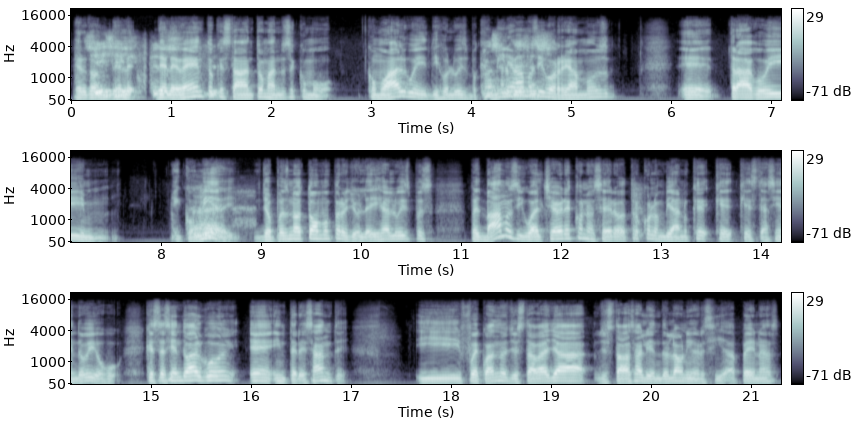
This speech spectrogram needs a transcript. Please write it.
perdón, Sí, sí, del, evento que estaban tomándose como, como algo y dijo Luis, camine, vamos y gorreamos eh, trago y, y comida. Y yo pues no tomo, pero yo le dije a Luis, pues, pues vamos, igual chévere conocer a otro colombiano que, que, que esté haciendo videojuegos, que esté haciendo algo eh, interesante. Y fue cuando yo estaba ya, yo estaba saliendo de la universidad apenas,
